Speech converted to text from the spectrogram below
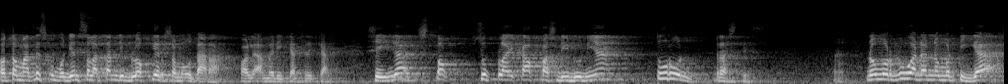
otomatis kemudian selatan diblokir sama utara oleh Amerika Serikat. Sehingga stok suplai kapas di dunia turun drastis. Nah, nomor dua dan nomor tiga,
